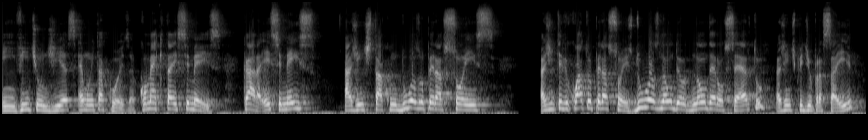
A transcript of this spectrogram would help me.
em 21 dias é muita coisa. Como é que tá esse mês? Cara, esse mês a gente está com duas operações. A gente teve quatro operações, duas não, deu, não deram certo, a gente pediu para sair,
